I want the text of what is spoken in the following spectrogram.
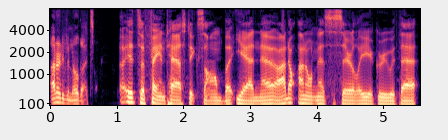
I don't even know that song. It's a fantastic song, but yeah, no, I don't. I don't necessarily agree with that.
